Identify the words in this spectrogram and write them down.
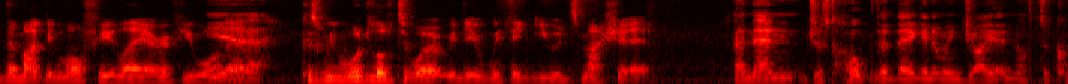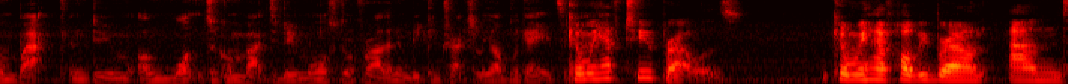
there might be more for you later if you want it. yeah, because we would love to work with you and we think you would smash it. and then just hope that they're going to enjoy it enough to come back and do and want to come back to do more stuff rather than be contractually obligated to. Can we have two prowlers? Can we have Hobie Brown and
